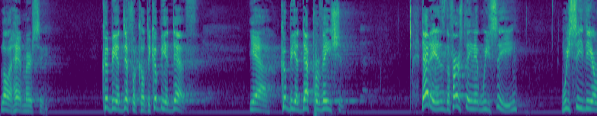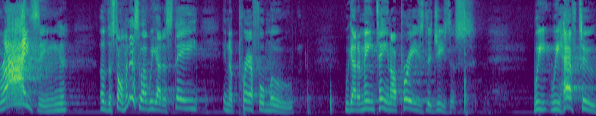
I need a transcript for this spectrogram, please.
Lord, have mercy. Could be a difficulty, could be a death. Yeah, could be a deprivation. That is the first thing that we see. We see the arising of the storm. And that's why we got to stay in a prayerful mood. We got to maintain our praise to Jesus. We, we have to,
